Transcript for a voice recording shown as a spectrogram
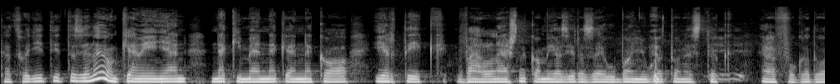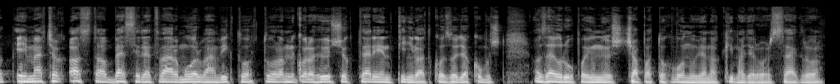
Tehát, hogy itt, itt azért nagyon keményen neki mennek ennek a értékvállalásnak, ami azért az EU-ban nyugaton ezt tök elfogadott. Én már csak azt a beszédet várom Orbán Viktortól, amikor a hősök terén kinyilatkozó, hogy akkor most az Európai Uniós csapatok vonuljanak ki Magyarországról.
